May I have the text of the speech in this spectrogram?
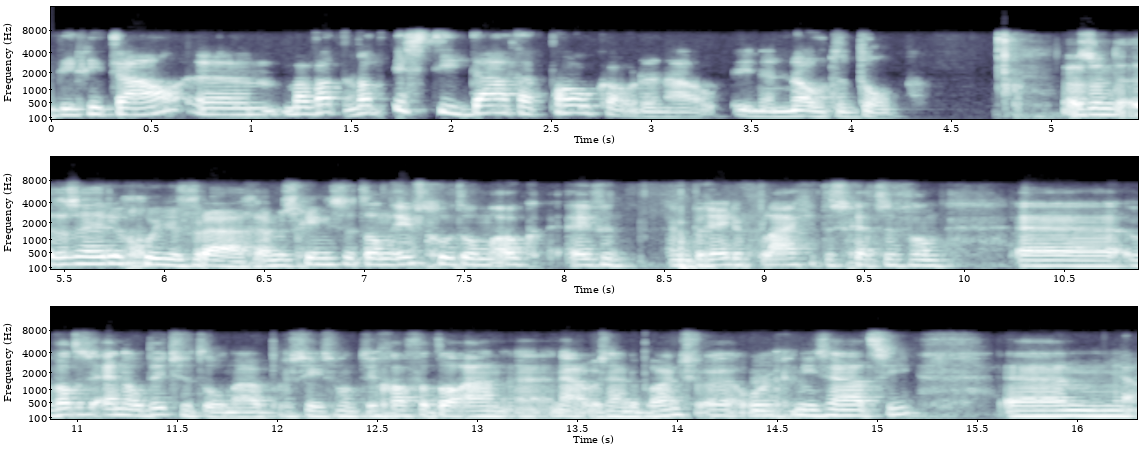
digitaal. Ehm, maar wat, wat is die Data Pro code nou in een notendop? Dat is, een, dat is een hele goede vraag. En misschien is het dan eerst goed om ook even een breder plaatje te schetsen van uh, wat is NL Digital nou precies? Want je gaf het al aan, uh, nou, we zijn de brancheorganisatie. Um, ja.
